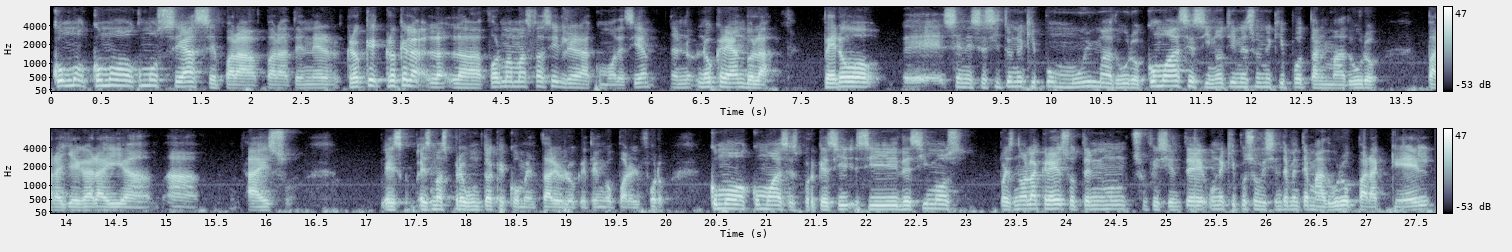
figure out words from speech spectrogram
¿cómo, cómo, cómo, se hace para, para, tener? Creo que, creo que la, forma más fácil era, como decía, no, creándola, pero eh, se necesita un equipo muy maduro. ¿Cómo haces si no tienes un equipo tan maduro para llegar ahí a, eso? Es, más pregunta que comentario lo que tengo para el foro. ¿Cómo, cómo haces? Porque si, si decimos, pues no la crees o ten un, suficiente, un equipo suficientemente maduro para que él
